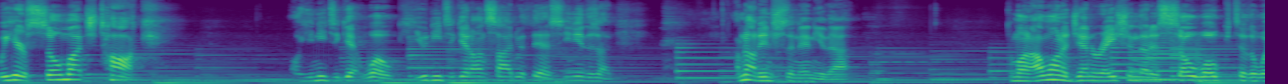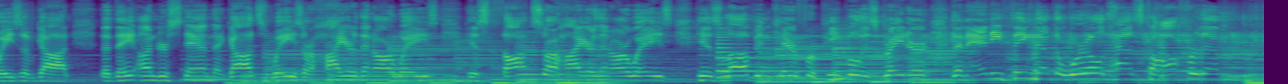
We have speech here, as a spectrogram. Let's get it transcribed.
We hear so much talk. Oh, you need to get woke. You need to get on side with this. You need this. I'm not interested in any of that. Come on, I want a generation that is so woke to the ways of God that they understand that God's ways are higher than our ways, His thoughts are higher than our ways, His love and care for people is greater than anything that the world has to offer them.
